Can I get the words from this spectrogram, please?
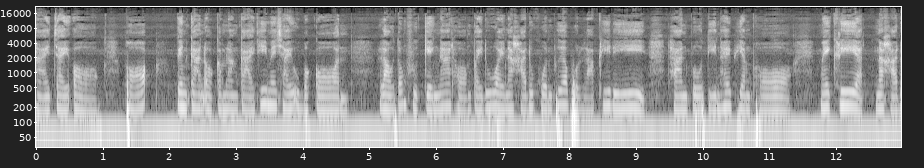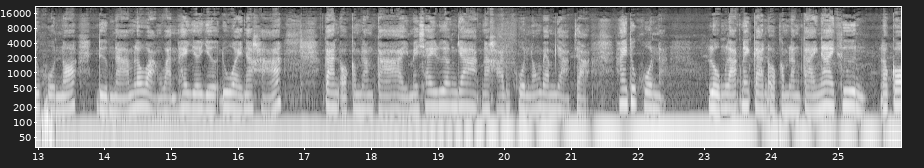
หายใจออก เพราะเป็นการออกกำลังกายที่ไม่ใช้อุปกรณ์ เราต้องฝึกเกรงหน้าท้องไปด้วยนะคะ ทุกคนเพื่อผลลัพธ์ที่ดี ทานโปรตีนให้เพียงพอ ไม่เครียดนะคะ ทุกคนเนาะดื่มน้ำระหว่างวันให้เยอะๆด้วยนะคะ การออกกำลังกายไม่ใช่เรื่องยากนะคะ ทุกคนน้องแบมอยากจะให้ทุกคนน่ะ หลงรักในการออกกำลังกายง่ายขึ้น แล้วก็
